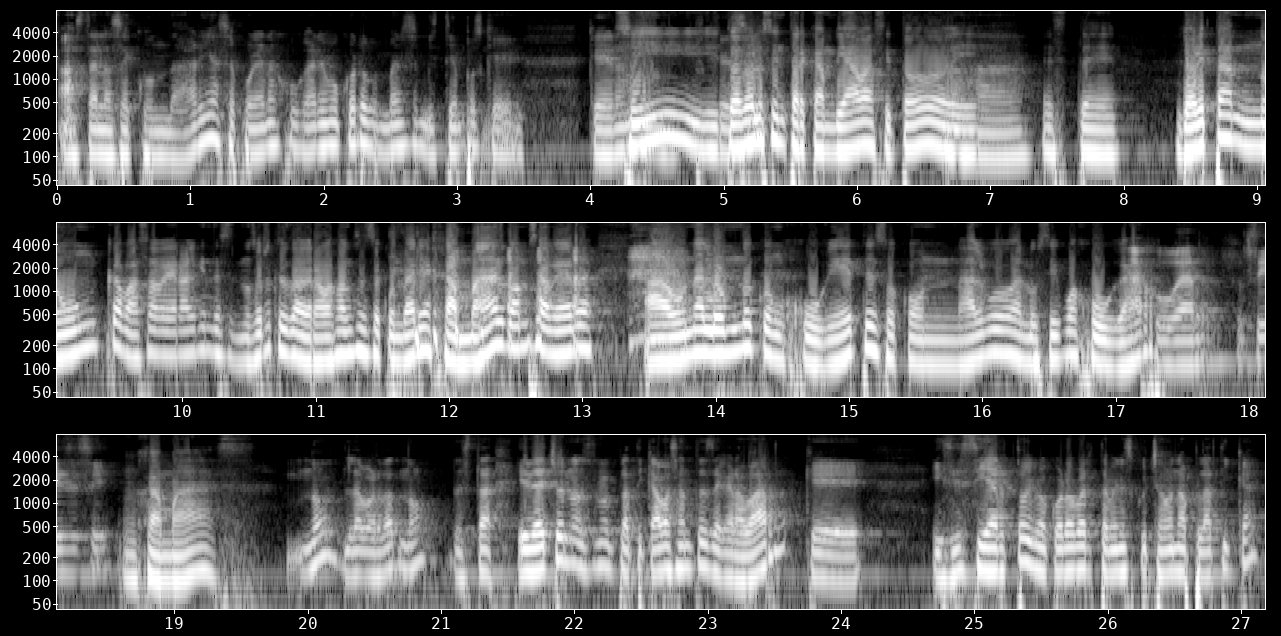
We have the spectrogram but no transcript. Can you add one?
Hasta en la secundaria se ponían a jugar. Yo me acuerdo en mis tiempos que, Que eran, Sí, y todos sí. los intercambiabas y todo. Y, Ajá. este. Y ahorita nunca vas a ver a alguien de nosotros que trabajamos en secundaria, jamás vamos a ver a un alumno con juguetes o con algo alusivo a A jugar. jugar. Sí, sí, sí. Jamás. No, la verdad no. Está. Y de hecho, nos me platicabas antes de grabar que. Y sí es cierto, y me acuerdo haber también escuchado una plática.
